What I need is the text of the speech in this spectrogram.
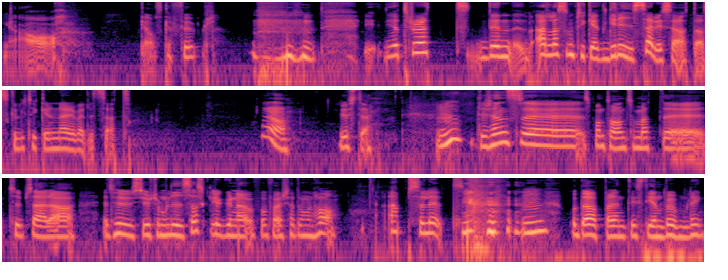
Ja, ganska ful. jag tror att den, alla som tycker att grisar är söta skulle tycka den där är väldigt söt. Ja, just det. Mm. Det känns eh, spontant som att eh, typ så här eh, ett husdjur som Lisa skulle kunna få för sig att hon vill ha. Absolut. Mm. Och döpa den till Sten Bumling.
